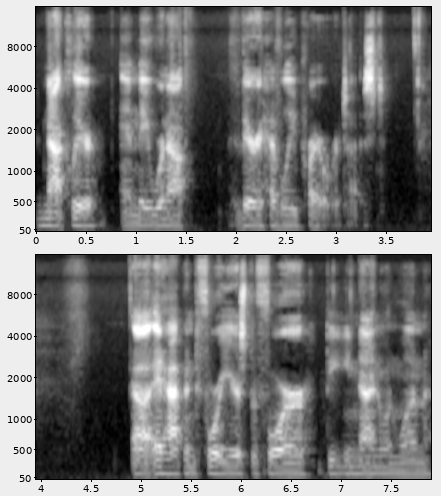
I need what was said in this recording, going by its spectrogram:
not clear, and they were not very heavily prioritized. Uh, it happened four years before the 911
